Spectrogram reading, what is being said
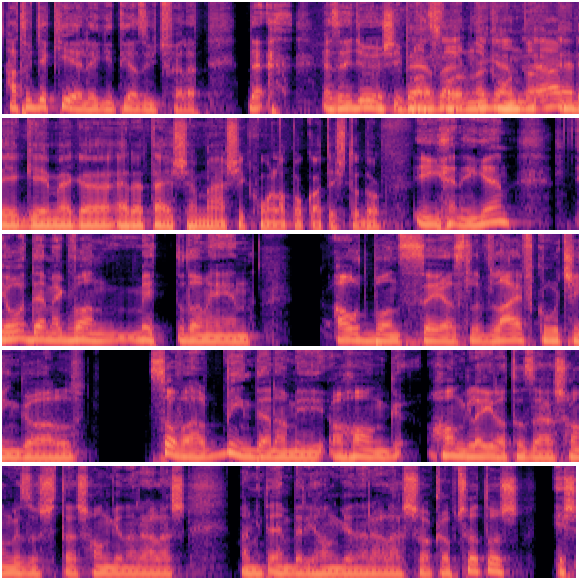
Hát ugye kielégíti az ügyfelet, de ez egy ősi De ez egy, platformnak igen, mondanám. eléggé, meg ö, erre teljesen másik honlapokat is tudok. Igen, igen. Jó, de meg van, mit tudom én, outbound sales, live coachinggal, szóval minden, ami a hang, hangleiratozás, hangazosítás, hanggenerálás, mármint emberi hanggenerálással kapcsolatos, és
